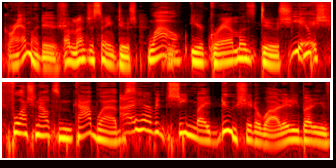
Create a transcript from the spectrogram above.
Grandma douche. I'm not just saying douche. Wow. Your grandma's douche. yes. Flushing out some cobwebs. I haven't seen my douche in a while. Anybody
